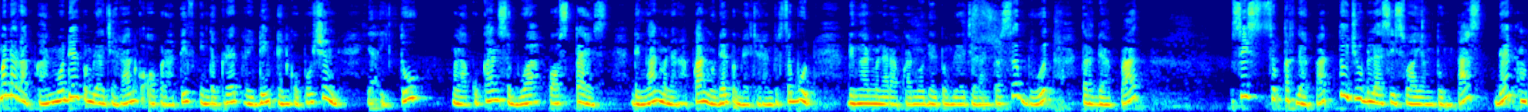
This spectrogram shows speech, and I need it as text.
menerapkan model pembelajaran kooperatif integrated reading and composition yaitu melakukan sebuah post-test dengan menerapkan model pembelajaran tersebut. Dengan menerapkan model pembelajaran tersebut, terdapat terdapat 17 siswa yang tuntas dan 14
